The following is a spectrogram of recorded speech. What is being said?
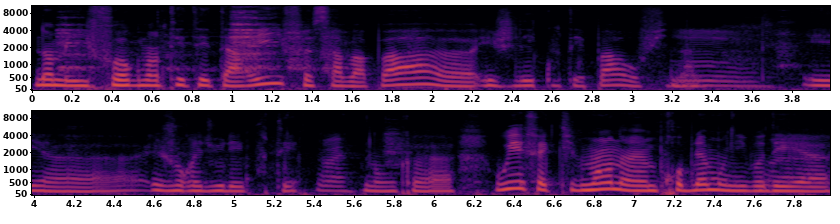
Non, mais il faut augmenter tes tarifs, ça va pas. euh, et je l'écoutais pas au final. Mm. Et, euh, et j'aurais dû l'écouter. Ouais. Donc, oui, effectivement, on a un problème au niveau des. Ouais.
